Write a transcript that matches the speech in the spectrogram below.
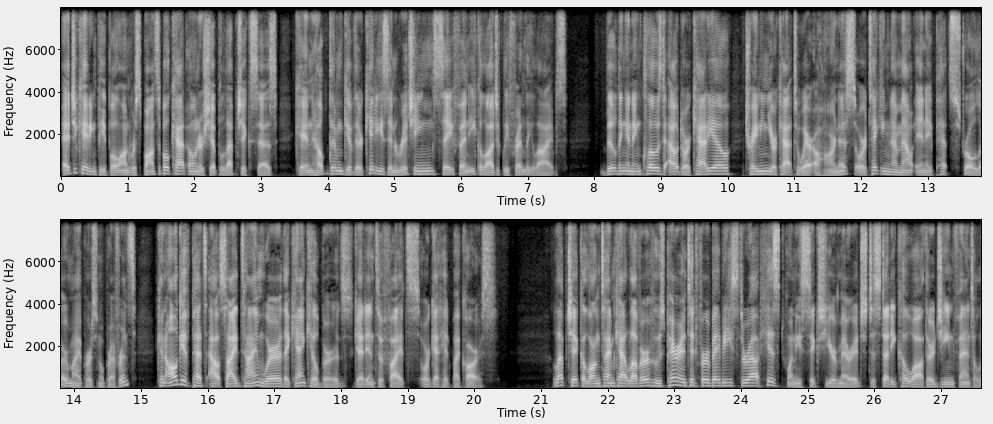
Educating people on responsible cat ownership, Lepczyk says, can help them give their kitties enriching, safe, and ecologically friendly lives. Building an enclosed outdoor catio, training your cat to wear a harness, or taking them out in a pet stroller, my personal preference, can all give pets outside time where they can't kill birds, get into fights, or get hit by cars. Lepczyk, a longtime cat lover who's parented fur babies throughout his 26 year marriage to study co author Jean Fantle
